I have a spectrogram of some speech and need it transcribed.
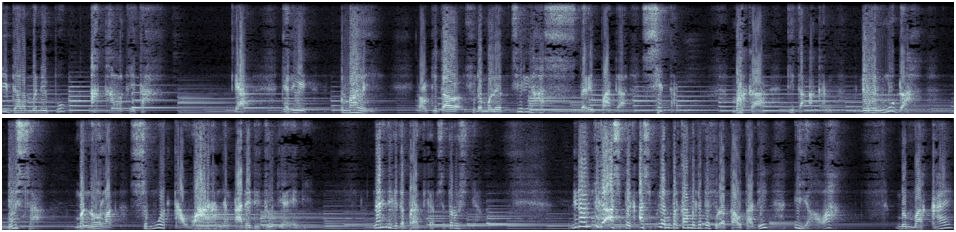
di dalam menipu akal kita. Ya, jadi kembali kalau kita sudah melihat ciri khas daripada setan, maka kita akan dengan mudah bisa menolak semua tawaran yang ada di dunia ini. Nanti kita perhatikan seterusnya. Di dalam tiga aspek, aspek yang pertama kita sudah tahu tadi ialah memakai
